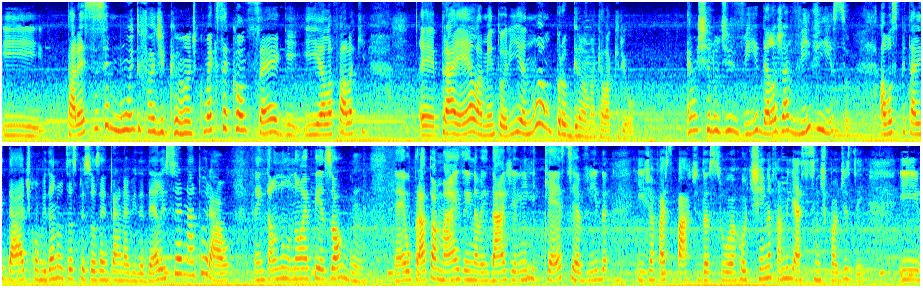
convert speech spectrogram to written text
E parece ser muito fadigante. Como é que você consegue? E ela fala que, é, para ela, a mentoria não é um programa que ela criou, é um estilo de vida. Ela já vive isso a hospitalidade, convidando outras pessoas a entrar na vida dela, isso é natural, né? Então não, não é peso algum, né? O prato a mais aí, na verdade, ele enriquece a vida e já faz parte da sua rotina familiar, se assim a gente pode dizer. E,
